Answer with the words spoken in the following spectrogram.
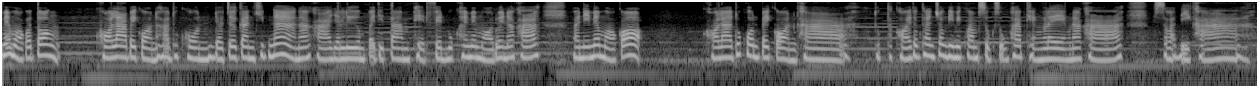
แม่หมอก็ต้อง ขอลาไปก่อนนะคะทุกคน เดี๋ยวเจอกันคลิปหน้านะคะ อย่าลืมไปติดตามเพจ Facebook ให้แม่หมอด้วยนะคะ วันนี้แม่หมอก็ขอลาทุกคนไปก่อนค่ะทุกขอให้ทุกท่านโชคดีมีความสุขสุขภาพแข็งแรงนะคะ สวัสดีค่ะ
